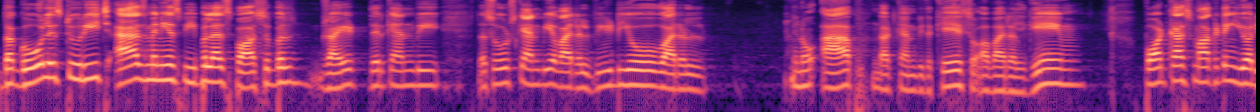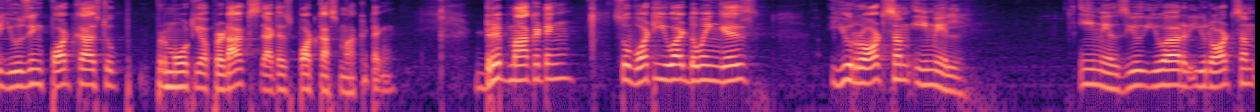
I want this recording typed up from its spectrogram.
The goal is to reach as many as people as possible, right? There can be, the source can be a viral video, viral, you know, app, that can be the case, or a viral game. Podcast marketing, you are using podcast to promote your products, that is podcast marketing. Drip marketing, so what you are doing is you wrote some email emails you you are you wrote some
